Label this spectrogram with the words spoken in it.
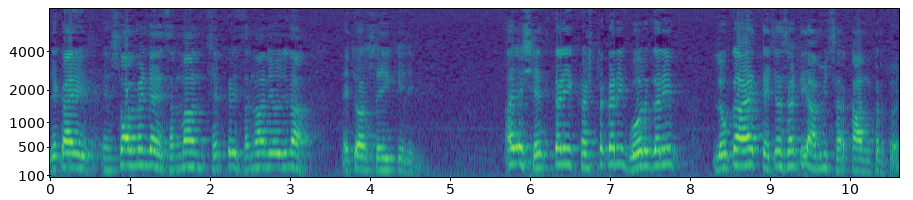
जे काही इन्स्टॉलमेंट आहे सन्मान शेतकरी सन्मान योजना त्याच्यावर सही केली. अरे शेतकरी कष्टकरी गोरगरीब लोक आहेत त्याच्यासाठी आम्ही स- काम करतोय.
